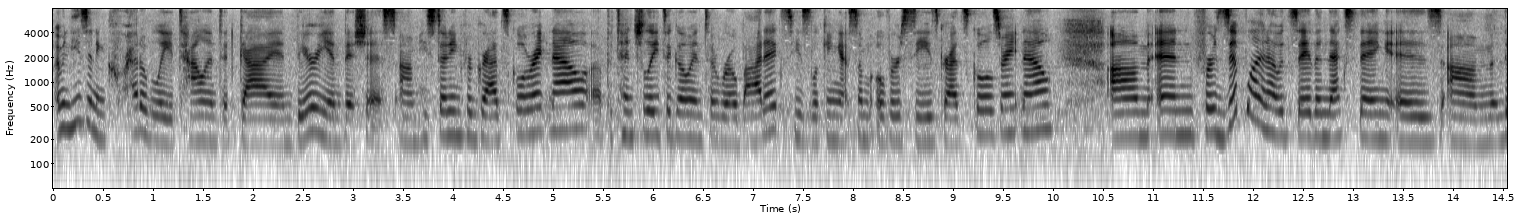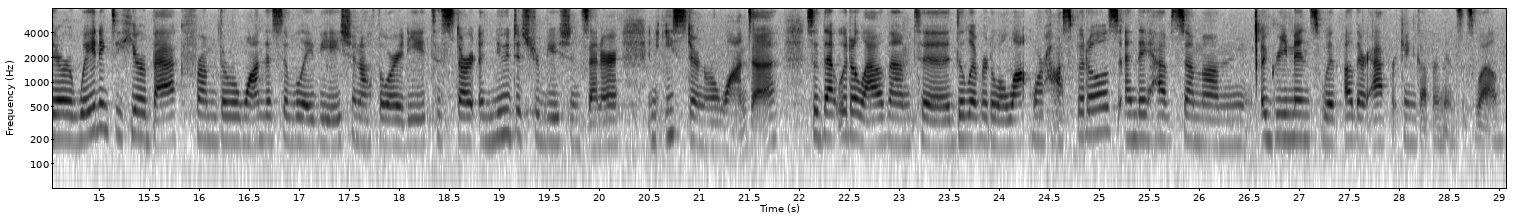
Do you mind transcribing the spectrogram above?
I mean, he's an incredibly talented guy and very ambitious. Um, he's studying for grad school right now, uh, potentially to go into robotics. He's looking at some overseas grad schools right now. Um, and for Zipline, I would say the next thing is um, they're waiting to hear back from the Rwanda Civil Aviation Authority to start a new distribution center in eastern Rwanda. So that would allow them to deliver to a lot more hospitals, and they have some um, agreements with other African governments as well.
